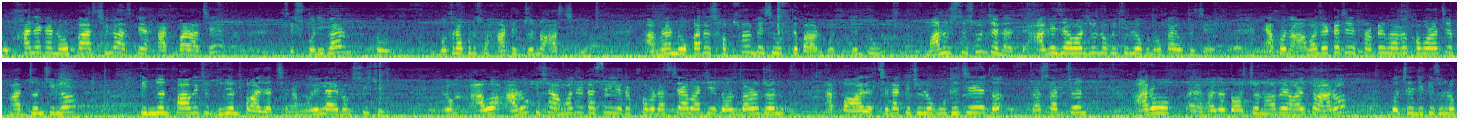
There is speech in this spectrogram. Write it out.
ওখানে একটা নৌকা আসছিল, আজকে হাটবার আছে। সে শনিবার তো মথুরাপুর সব হাটের জন্য আসছিল। আমরা নৌকাতে সবসময় বেশি উঠতে বারণ করছি। কিন্তু মানুষ তো শুনছে না আগে যাওয়ার জন্য কিছু লোক নৌকায় উঠেছে। এখন আমাদের কাছে সরকারিভাবে খবর আছে, পাঁচজন ছিল, তিনজন পাওয়া গেছে, দুজন পাওয়া যাচ্ছে না। মহিলা এবং শিশু। এবং আরও আরও কিছু আমাদের কাছ থেকে যেটা খবর আসছে, আবার যে দশ বারো জন পাওয়া যাচ্ছে না। কিছু লোক উঠেছে দশ সাতজন আরও হয়তো দশজন হবে, হয়তো আরও বলছেন যে কিছু লোক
